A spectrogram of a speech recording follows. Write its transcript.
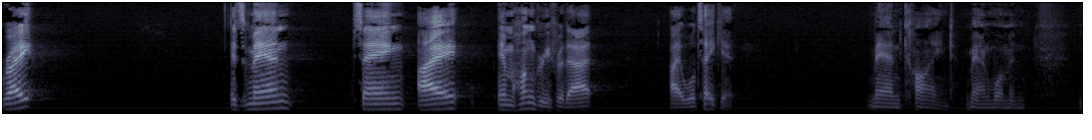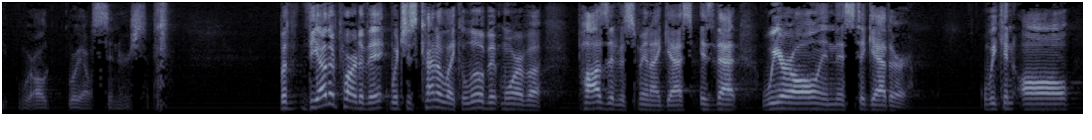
Right? It's man saying, I am hungry for that. I will take it. Mankind, man, woman, we're all, we're all sinners. but the other part of it, which is kind of like a little bit more of a positive spin, I guess, is that we are all in this together. We can all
